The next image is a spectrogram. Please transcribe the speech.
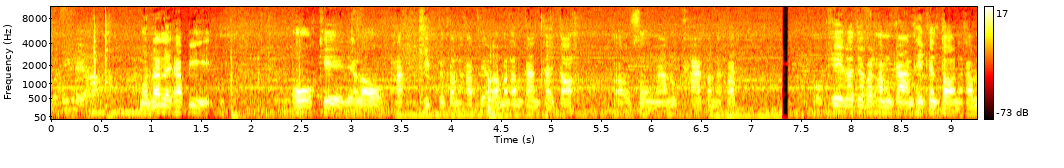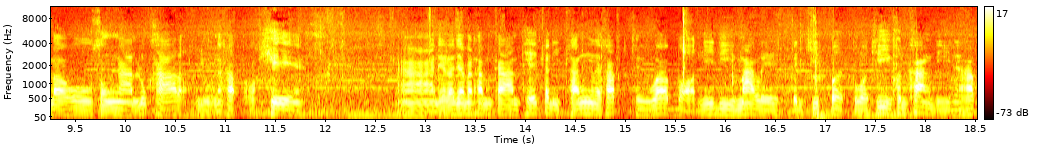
วันนี้เลยครับ หมดนั่นเลยครับพี่ โอเค เดี๋ยวเราพักคลิปไปก่อนนะครับ เดี๋ยวเรามาทำการถ่ายต่อ เราส่งงานลูกค้าก่อนนะครับ โอเค เราจะมาทำการเทสกันต่อนะครับ เราส่งงานลูกค้าอยู่นะครับ โอเค อ่า เดี๋ยวเราจะมาทำการเทสกันอีกครั้งนึงนะครับ ถือว่าบอร์ดนี้ดีมากเลย เป็นคลิปเปิดตัวที่ค่อนข้างดีนะครับ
